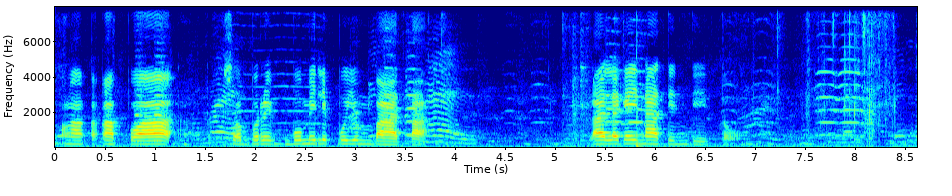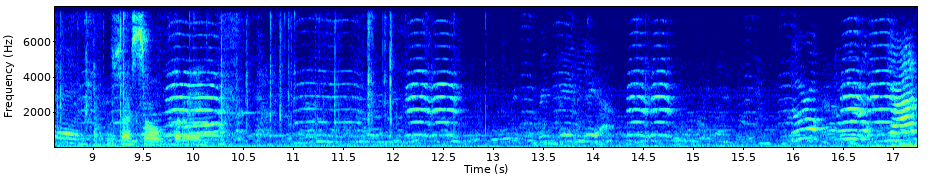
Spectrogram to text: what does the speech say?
mga kakapwa. Sobre, bumili po yung bata. Lalagay natin dito. Sa sobre. Turok-turok yan.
